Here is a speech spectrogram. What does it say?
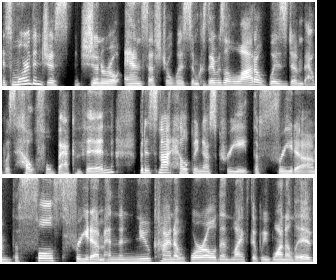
it's more than just general ancestral wisdom because there was a lot of wisdom that was helpful back then, but it's not helping us create the freedom, the full freedom and the new kind of world and life that we want to live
